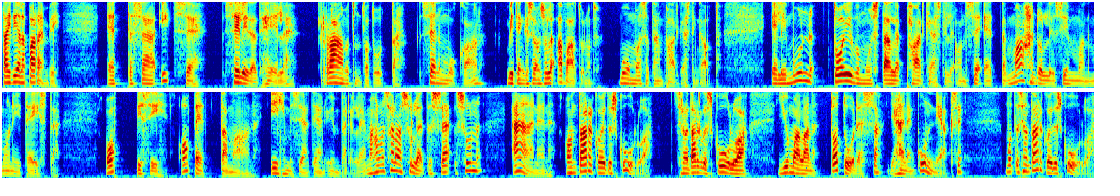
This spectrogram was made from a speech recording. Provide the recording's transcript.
Tai vielä parempi, että sä itse selität heille raamatun totuutta sen mukaan, miten se on sulle avautunut, muun muassa tämän podcastin kautta. Eli mun toivomus tälle podcastille on se, että mahdollisimman moni teistä oppisi opettamaan ihmisiä teidän ympärille. Ja mä haluan sanoa sulle, että sun äänen on tarkoitus kuulua. Se on tarkoitus kuulua Jumalan totuudessa ja hänen kunniaksi – mutta se on tarkoitus kuulua.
